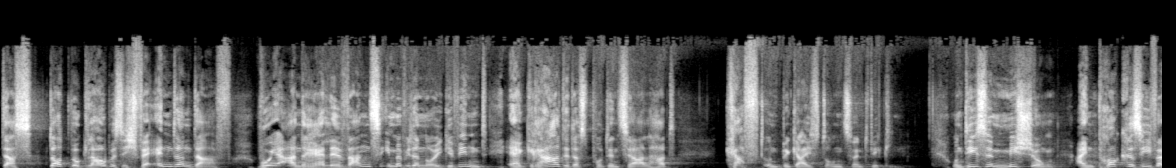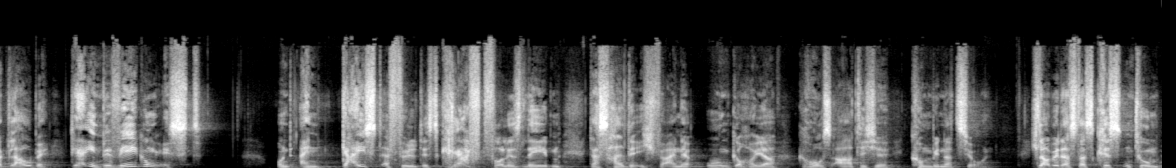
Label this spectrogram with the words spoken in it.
dass dort, wo Glaube sich verändern darf, wo er an Relevanz immer wieder neu gewinnt, er gerade das Potenzial hat, Kraft und Begeisterung zu entwickeln. Und diese Mischung, ein progressiver Glaube, der in Bewegung ist und ein geisterfülltes, kraftvolles Leben, das halte ich für eine ungeheuer großartige Kombination. Ich glaube, dass das Christentum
